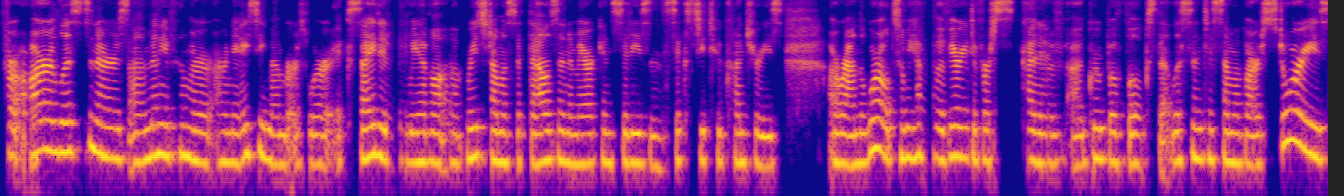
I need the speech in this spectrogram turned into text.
for our listeners, uh, many of whom are, are NACCE members, we're excited. We have uh, reached almost a thousand American cities in 62 countries around the world. So we have a very diverse kind of uh, group of folks that listen to some of our stories.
